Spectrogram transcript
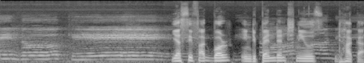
দিল কে? Yasif Akbar independent news Dhaka.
